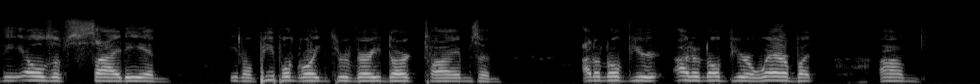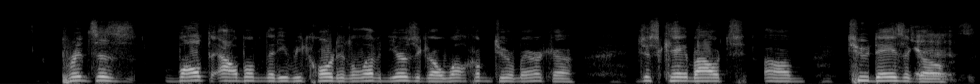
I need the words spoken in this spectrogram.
the ills of society and you know people going through very dark times and I don't know if you're I don't know if you're aware, but um, Prince's Vault album that he recorded 11 years ago, "Welcome to America," just came out um, two days ago, yes.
